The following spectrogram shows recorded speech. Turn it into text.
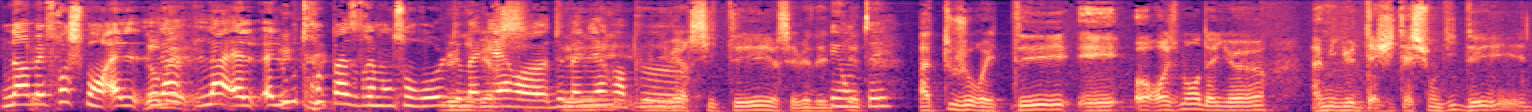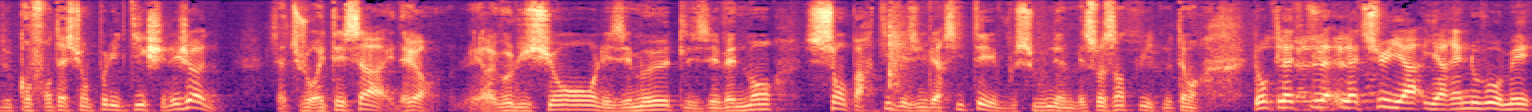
Non, mais franchement, elle, là, là, elle, elle outrepasse vraiment son rôle de manière, euh, de manière un peu. L'université, ça vient d'être. A toujours été, et heureusement d'ailleurs, un milieu d'agitation d'idées, de confrontation politique chez les jeunes. Ça a toujours été ça. Et d'ailleurs, les révolutions, les émeutes, les événements sont partis des universités. Vous vous souvenez de mai 68 notamment. Donc là-dessus, il n'y a, rien de nouveau. Mais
